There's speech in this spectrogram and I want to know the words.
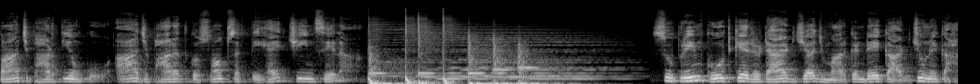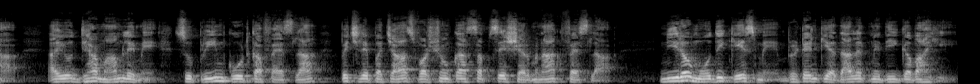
पाँच भारतीयों को आज भारत को सौंप सकती है चीन सेना। सुप्रीम कोर्ट के रिटायर्ड जज मार्कंडे काटजू ने कहा, अयोध्या मामले में सुप्रीम कोर्ट का फैसला पिछले 50 वर्षों का सबसे शर्मनाक फैसला। नीरव मोदी केस में ब्रिटेन की अदालत में दी गवाही।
